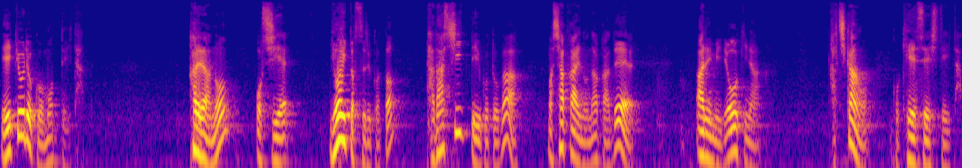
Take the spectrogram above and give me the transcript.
影響力を持っていた。彼らの教え、良いとすること、正しいっていうことが、まあ、社会の中で、ある意味で大きな価値観をこう形成していた。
